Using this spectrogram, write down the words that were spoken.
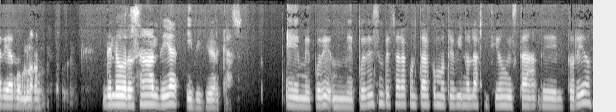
María Romero, de Logrosán al Día y Villuercas. Eh, ¿me, puede, ¿Me puedes empezar a contar cómo te vino la afición esta del toreo?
